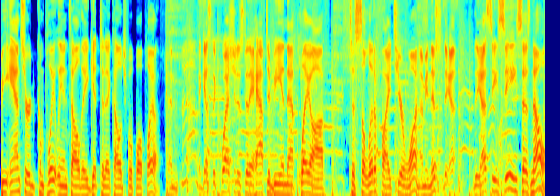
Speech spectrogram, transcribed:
be answered completely until they get to that college football playoff. And I guess the question is, do they have to be in that playoff to solidify tier one? I mean, this the, the SEC says no.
